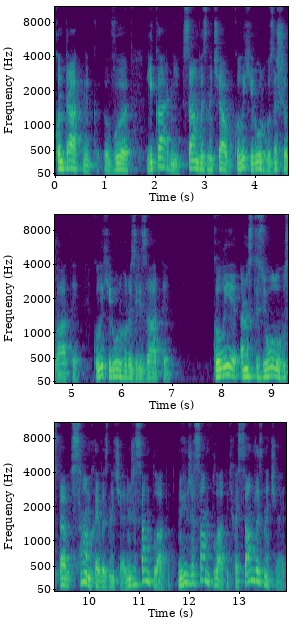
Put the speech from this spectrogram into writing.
контрактник в лікарні сам визначав, коли хірургу зашивати, коли хірургу розрізати, коли анестезіологу ставить, сам хай визначає. Він же сам платить. Ну він же сам платить, хай сам визначає.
